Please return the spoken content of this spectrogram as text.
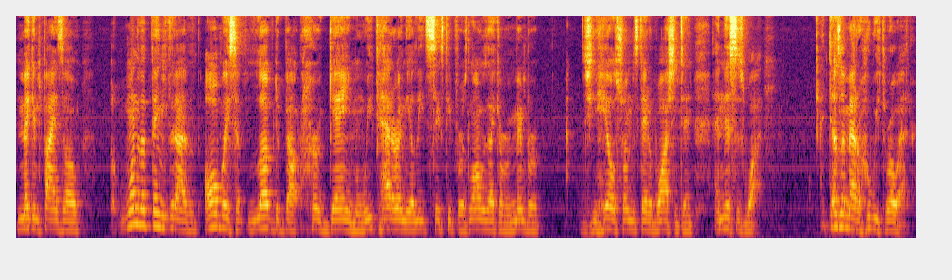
Megan Fizo. One of the things that I always have loved about her game, and we've had her in the Elite 60 for as long as I can remember, she hails from the state of Washington, and this is why. It doesn't matter who we throw at her.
